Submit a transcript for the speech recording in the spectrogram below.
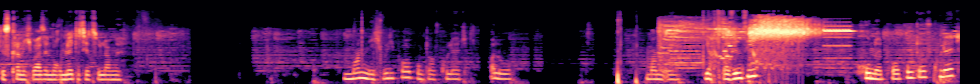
Das kann nicht wahr sein. Warum lädt das jetzt so lange? Mann, ich will die Powerpunkte auf Colette. Hallo. Mann, ey. Ja, da sind sie. 100 Powerpunkte auf Colette.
